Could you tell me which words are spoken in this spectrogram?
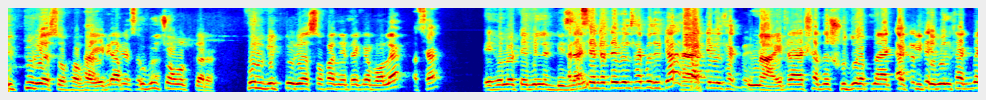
Victoria sofa ভাই হ্যাঁ, এটা খুবই চমৎকার। ফুল ভিক্টোরিয়া সোফা যেটাকে বলে। আচ্ছা। এই হলো টেবিলের ডিজাইন সেন্টার টেবিল থাকবে দুইটা? হ্যাঁ। সাইড টেবিল থাকবে? না এটার সাথে শুধু আপনার একটা টি টেবিল থাকবে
